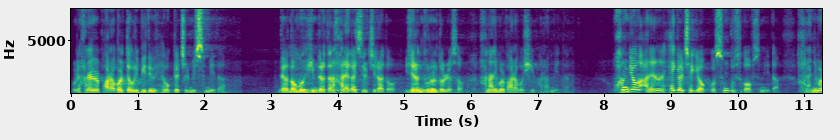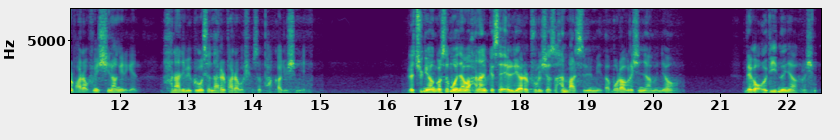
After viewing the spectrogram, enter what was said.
우리 하나님을 바라볼 때 우리 믿음이 회복될 줄 믿습니다. 내가 너무 힘들었던 한 해가 있을지라도 이제는 눈을 돌려서 하나님을 바라보시기 바랍니다. 환경 안에는 해결책이 없고 승부수가 없습니다. 하나님을 바라보시는 신앙인에겐 하나님이 그곳에 나를 바라보시면서 바꿔주십니다. 중요한 것은 뭐냐면 하나님께서 엘리야를 부르셔서 한 말씀입니다. 뭐라 그러시냐면요. 내가 어디 있느냐 그러십니다.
